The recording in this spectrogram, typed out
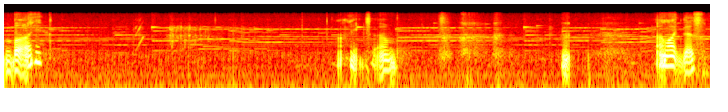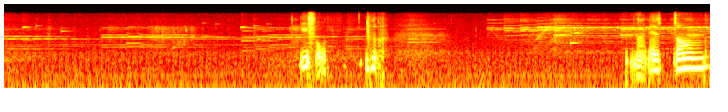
Bye. Right, um... I like this. Useful. that is Dom,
